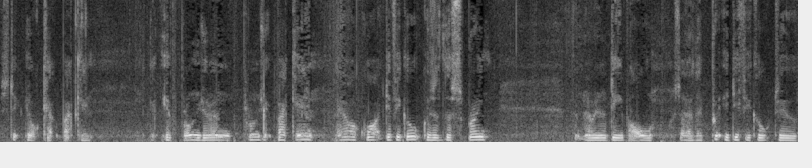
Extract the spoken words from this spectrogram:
Stick your cap back in. Get your plunger and plunge it back in. They are quite difficult because of the spring they're in a deep hole so they're pretty difficult to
